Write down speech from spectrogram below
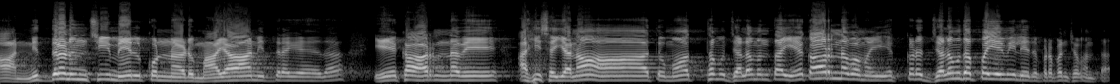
ఆ నిద్ర నుంచి మేల్కొన్నాడు మాయా నిద్ర కదా ఏకార్ణవే అహిశయనాత్. మొత్తము జలమంతా ఏకార్ణవమై ఎక్కడ జలము తప్ప ఏమీ లేదు ప్రపంచమంతా.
